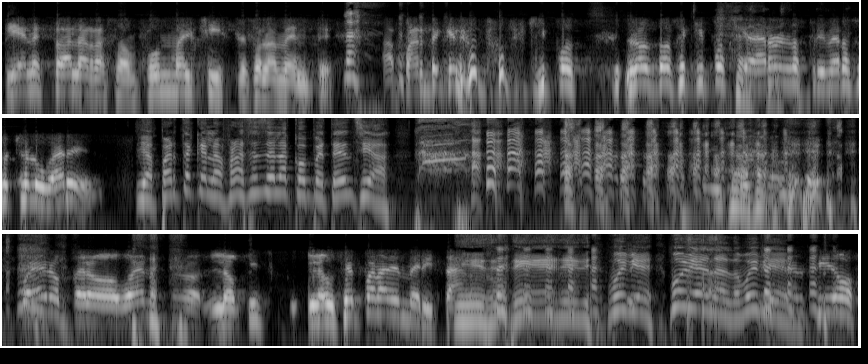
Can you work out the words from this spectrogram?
Tienes toda la razón, fue un mal chiste solamente. aparte que los dos equipos, los dos equipos quedaron en los primeros ocho lugares. Y aparte que la frase es de la competencia. bueno, pero bueno, pero lo, lo usé para demeritar. Sí, sí, sí, muy bien, muy bien, Aldo, muy bien. Sido,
